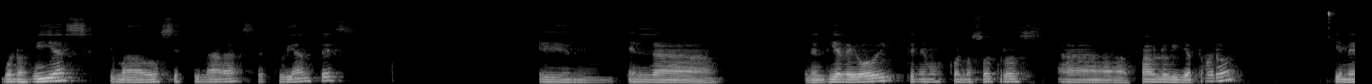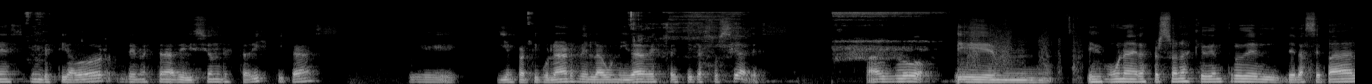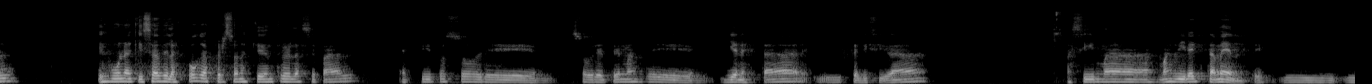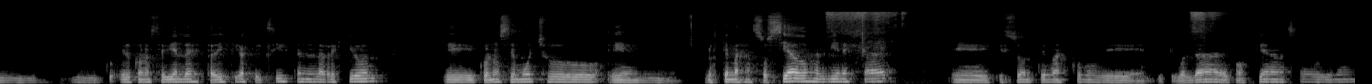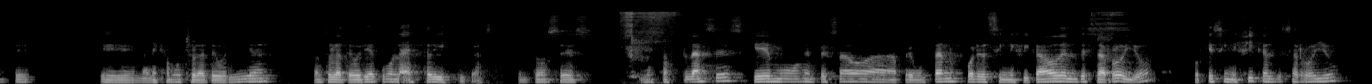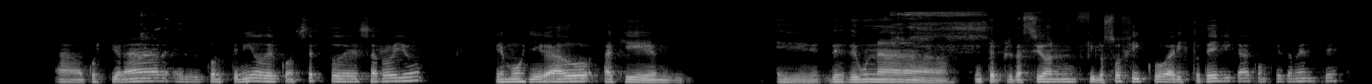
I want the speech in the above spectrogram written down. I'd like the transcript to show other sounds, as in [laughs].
Buenos días, estimados y estimadas estudiantes. Em, en la, en el día de hoy tenemos con nosotros a Pablo Villatoro, quien es investigador de nuestra división de estadísticas eh, y en particular de la unidad de estadísticas sociales. Pablo em, es una de las personas que dentro del, de la CEPAL es una quizás de las pocas personas que dentro de la CEPAL ha escrito sobre, sobre temas de bienestar y felicidad, así más, más directamente. Y, él conoce bien las estadísticas que existen en la región, eh, conoce mucho los temas asociados al bienestar, eh, que son temas como de desigualdad, de confianza, obviamente, eh, maneja mucho la teoría tanto la teoría como las estadísticas. Entonces, en estas clases que hemos empezado a preguntarnos por el significado del desarrollo, por qué significa el desarrollo, a cuestionar el contenido del concepto de desarrollo, hemos llegado a que eh, desde una interpretación filosófico-aristotélica concretamente,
